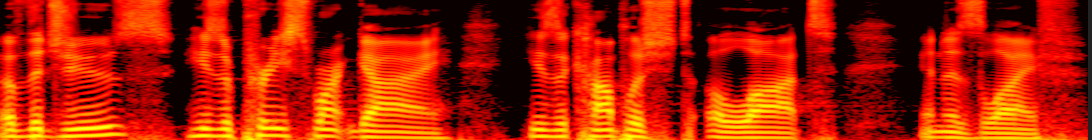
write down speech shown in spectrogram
of the Jews. He's a pretty smart guy, he's accomplished a lot in his life.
